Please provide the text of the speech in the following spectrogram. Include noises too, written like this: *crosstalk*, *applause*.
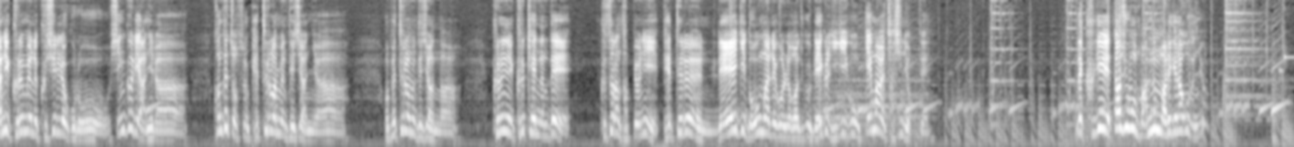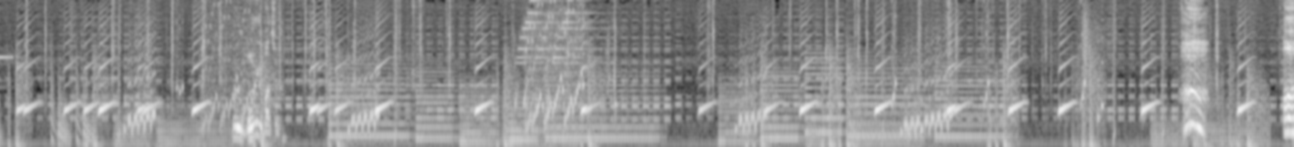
아니 그러면은 그 실력으로 싱글이 아니라 컨텐츠 없으면 배틀을 하면 되지 않냐? 어 배틀을 하면 되지 않나? 그러니 그렇게 했는데 그 사람 답변이 배틀은 렉이 너무 많이 걸려가지고 렉을 이기고 게임할 자신이 없대. 근데 그게 따지고 보면 맞는 말이긴 하거든요. 어, 이거 먹는 게 맞아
